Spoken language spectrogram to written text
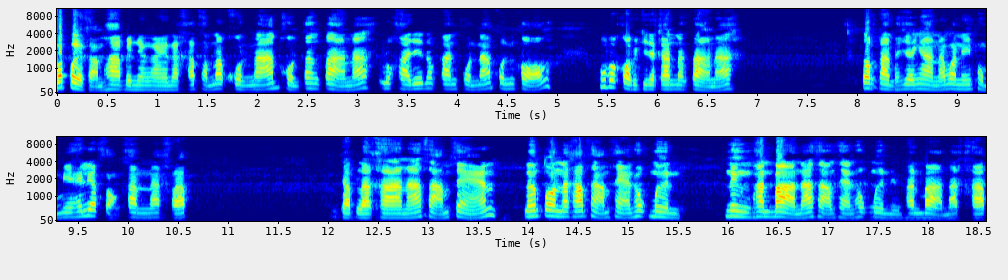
ว่าเปิดสามทางเป็นยังไงนะครับสำหรับขนน้ำขนต่างๆ นะ ลูกค้าที่ต้องการขนน้ำขนของผู้ประกอบกิจการต่างๆ นะ ต้องการไปใช้งานนะวันนี้ผมมีให้เลือกสองคันนะครับ กับราคานะสามแสนเริ่มต้นนะครับสามแสนหกหมื่นหนึ่งพันบาทนะสามแสนหกหมื่นหนึ่งพันบาทนะครับ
